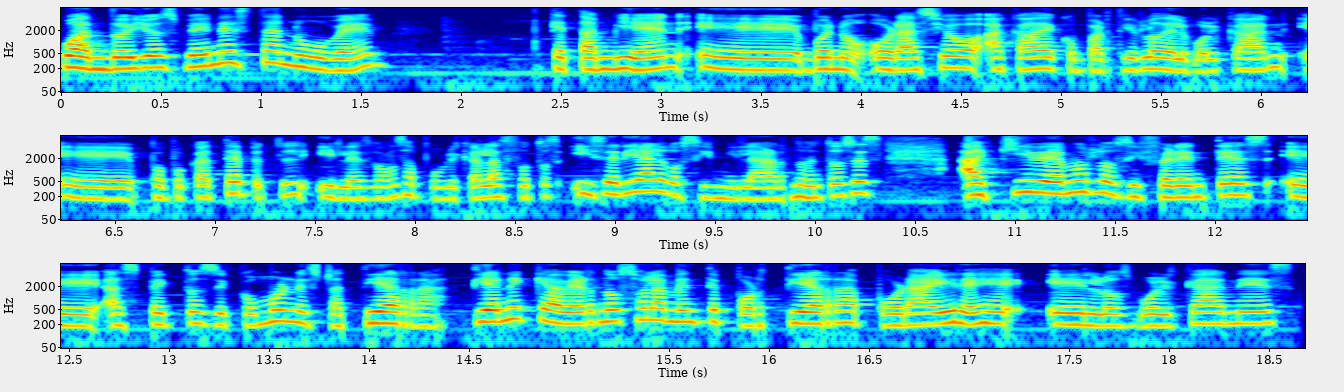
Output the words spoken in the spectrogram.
cuando ellos ven esta nube, que también, eh, bueno, Horacio acaba de compartir lo del volcán eh, Popocatépetl y les vamos a publicar las fotos y sería algo similar, ¿no? Entonces, aquí vemos los diferentes eh, aspectos de cómo nuestra Tierra tiene que haber no solamente por tierra, por aire, los volcanes,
